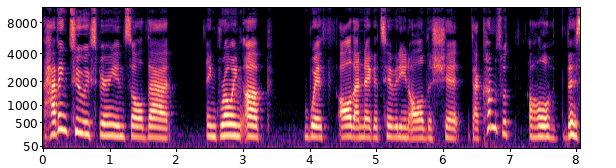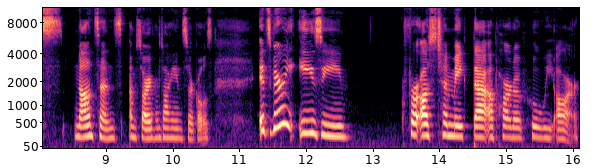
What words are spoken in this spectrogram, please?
Having to experience all that and growing up with all that negativity and all the shit that comes with all of this nonsense, I'm sorry if I'm talking in circles, it's very easy for us to make that a part of who we are.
